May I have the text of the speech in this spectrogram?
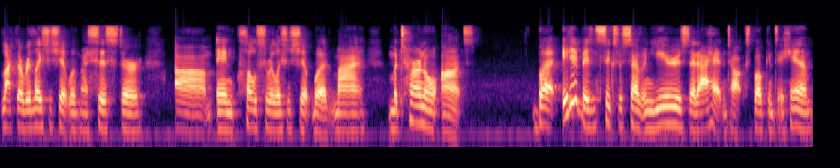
like a relationship with my sister um, and closer relationship with my maternal aunts. But it had been six or seven years that I hadn't talked, spoken to him.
